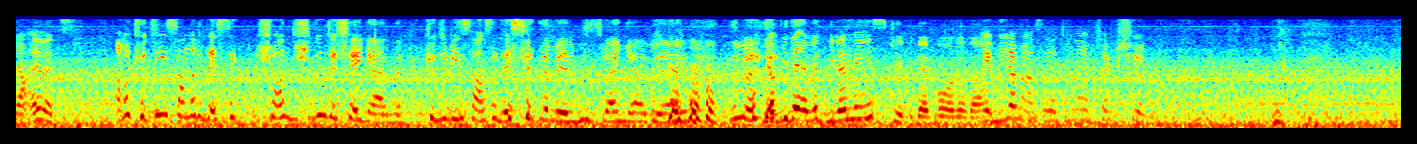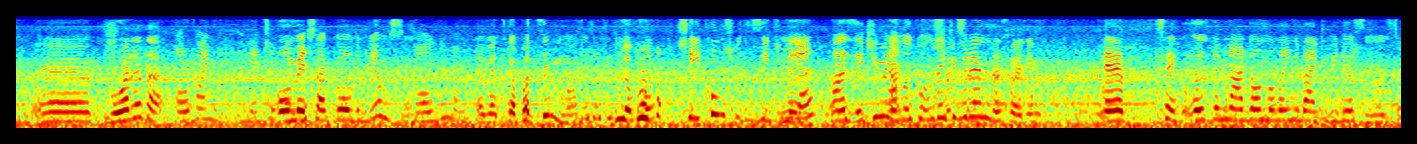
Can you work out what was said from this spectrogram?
Ya evet. Ama kötü insanları destek şu an düşününce şey geldi. Kötü bir insansa desteklemeyelim lütfen geldi yani. Değil mi? Ya bir de evet bilemeyiz ki bir de bu arada. Ya bilemez evet ona yapacak bir şey yok. Ee, bu arada Orhan Gencebay. 15 dakika oldu biliyor musun? Oldu mu? Evet kapatayım mı? Kapat. Şeyi konuşmadık Zeki? Müren. Ha Zeki Müren. Onu Zeki. Müren'i de söyleyeyim. Ee, şey bu Özdemir Erdoğan olayını belki biliyorsunuzdur.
